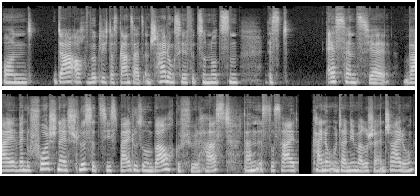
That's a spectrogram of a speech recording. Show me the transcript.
Und da auch wirklich das Ganze als Entscheidungshilfe zu nutzen, ist essentiell. Weil wenn du vorschnell Schlüsse ziehst, weil du so ein Bauchgefühl hast, dann ist es halt keine unternehmerische Entscheidung.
